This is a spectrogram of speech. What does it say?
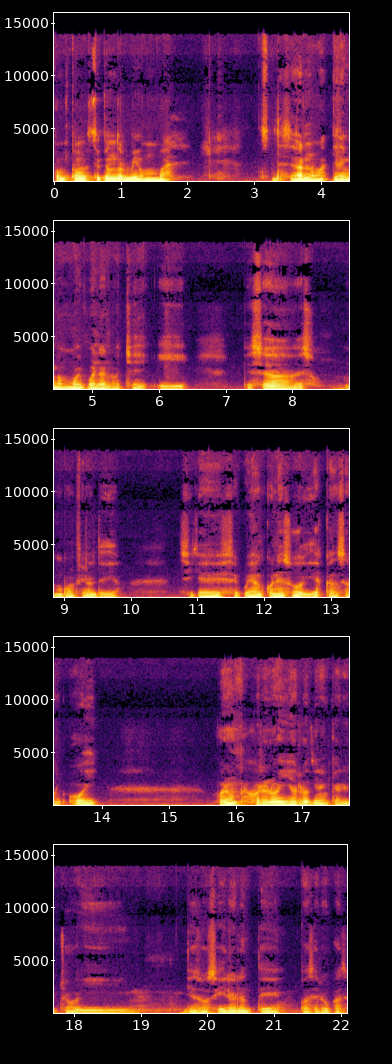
comprometo que han dormido mal. Desearnos que tengan muy buena noche y que sea eso, un buen final de día. Así que se cuidan con eso y descansan hoy. Bueno, mejoran hoy, ya lo tienen que haber hecho y, y eso seguir adelante, pase lo pase,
